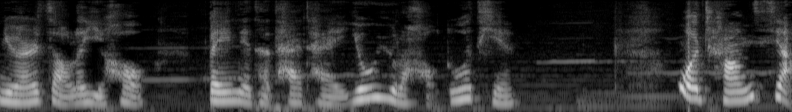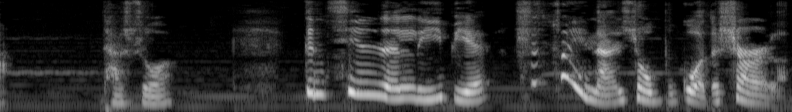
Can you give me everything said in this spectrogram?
女儿走了以后，贝内特太太忧郁了好多天。我常想，她说，跟亲人离别。是最难受不过的事儿了。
